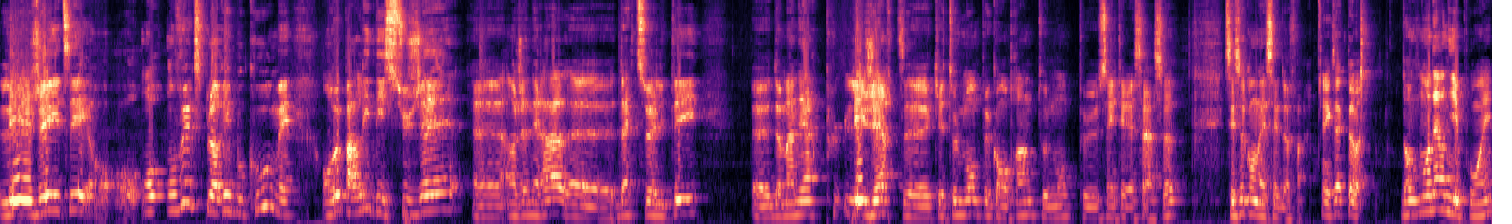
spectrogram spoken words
léger, tu sais. On, on- on veut explorer beaucoup, mais on veut parler des sujets, euh, en général, euh, d'actualité, euh, de manière plus légère, euh, que tout le monde peut comprendre, tout le monde peut s'intéresser à ça. C'est ça qu'on essaie de faire. Exactement. Donc, mon dernier point,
